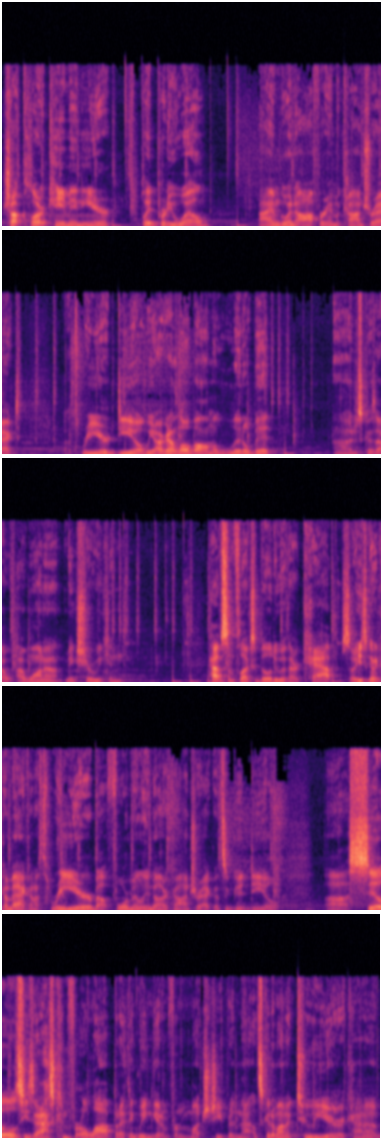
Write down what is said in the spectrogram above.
Chuck Clark came in here, played pretty well. I'm going to offer him a contract, a three-year deal. We are going to lowball him a little bit, uh, just because I, I want to make sure we can have some flexibility with our cap. So he's going to come back on a three-year, about $4 million contract. That's a good deal. Uh, Sills, he's asking for a lot, but I think we can get him for much cheaper than that. Let's get him on a two-year kind of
